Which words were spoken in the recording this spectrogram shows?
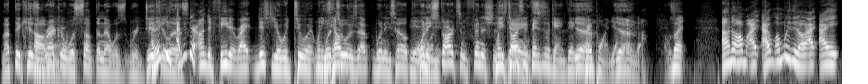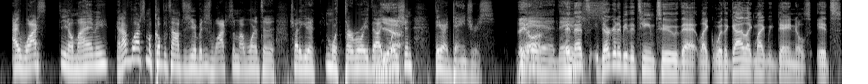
and I think his Oh, record man. was something that was I think, ridiculous. I think they're undefeated right this year with Tua when he's healthy. Tua is that when he's healthy, Yeah, when he when he- starts and finishes, when he starts and finishes the game. Yeah, Yeah, Great point. Yeah, yeah. there you go. But I know I'm I, I'm with you though. I, I I watched you know Miami, and I've watched them a couple of times this year, but just watched them. I wanted to try to get a more thorough evaluation. They are dangerous. They yeah, are. They and that's they're going to be the team too that like with a guy like Mike McDaniel's, it's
